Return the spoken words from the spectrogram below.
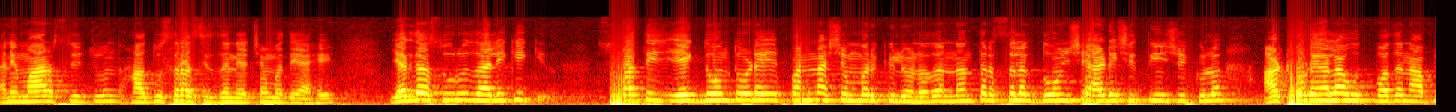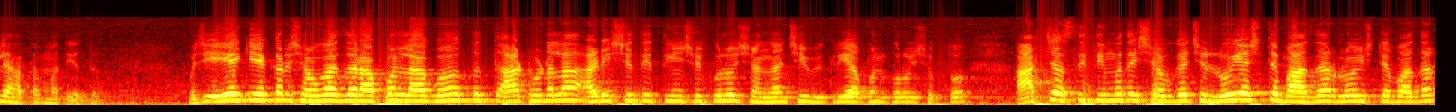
आणि मार्च ते जून हा दुसरा सीझन याच्यामध्ये आहे. एकदा सुरू झाली की सुरुवातीस एक दोन तोडे पन्नास शंभर किलो होतं नंतर सलग दोनशे अडीचशे तीनशे किलो आठवड्याला उत्पादन आपल्या हातामध्ये येतं. म्हणजे एक एकर शेवगा जर आपण लागवं तर आठवड्याला अडीचशे ते तीनशे किलो शेंगांची विक्री आपण करू शकतो. आजच्या स्थितीमध्ये शेवग्याचे लोएस्ट बाजार लोएस्ट बाजार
